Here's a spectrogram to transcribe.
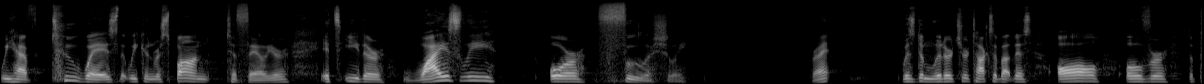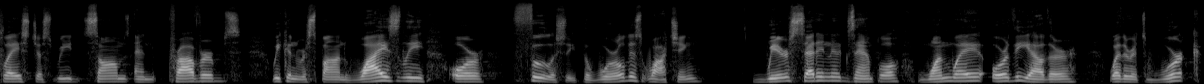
we have two ways that we can respond to failure it's either wisely or foolishly. Right? Wisdom literature talks about this all over the place. Just read Psalms and Proverbs. We can respond wisely or foolishly. The world is watching. We're setting an example one way or the other whether it's work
